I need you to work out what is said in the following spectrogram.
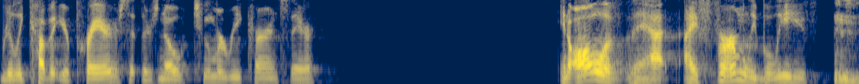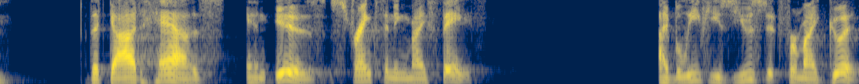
really covet your prayers that there's no tumor recurrence there. In all of that, I firmly believe that God has and is strengthening my faith. I believe He's used it for my good.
